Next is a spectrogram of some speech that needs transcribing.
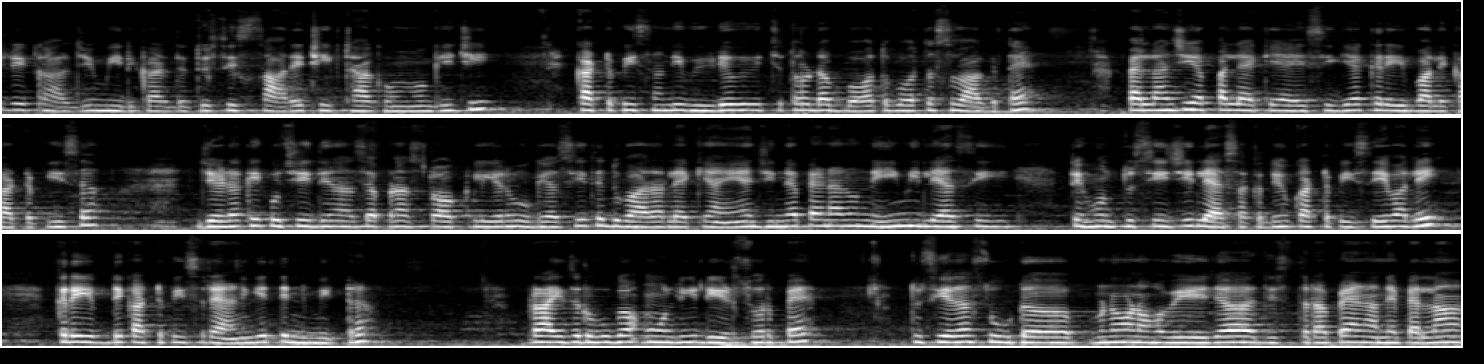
ਸ਼੍ਰੀ ਅਕਾਲ ਜੀ, ਉਮੀਦ ਕਰਦੇ ਤੁਸੀਂ ਸਾਰੇ ਠੀਕ ਠਾਕ ਹੋਵੋਗੇ ਜੀ। ਕੱਟ ਪੀਸਾਂ ਦੀ ਵੀਡੀਓ ਵਿੱਚ ਤੁਹਾਡਾ ਬਹੁਤ-ਬਹੁਤ ਸਵਾਗਤ ਹੈ। ਪਹਿਲਾਂ ਜੀ ਆਪਾਂ ਲੈ ਕੇ ਆਏ ਸੀਗੇ ਕਰੇਬ ਵਾਲੇ ਕੱਟ ਪੀਸ, ਜਿਹੜਾ ਕਿ ਕੁਝ ਹੀ ਦਿਨਾਂ ਸੇ ਆਪਣਾ ਸਟਾਕ ਕਲੀਅਰ ਹੋ ਗਿਆ ਸੀ ਤੇ ਦੁਬਾਰਾ ਲੈ ਕੇ ਆਏ ਆ। ਜਿਨ੍ਹਾਂ ਭੈਣਾਂ ਨੂੰ ਨਹੀਂ ਮਿਲਿਆ ਸੀ ਤੇ ਹੁਣ ਤੁਸੀਂ ਜੀ ਲੈ ਸਕਦੇ ਹੋ ਕੱਟ ਪੀਸ ਇਹ ਵਾਲੇ। ਕਰੇਬ ਦੇ ਕੱਟ ਪੀਸ ਰਹਿਣਗੇ 3 ਮੀਟਰ। ਪ੍ਰਾਈਸ ਰਹੂਗਾ ਓਨਲੀ 150 ਰੁਪਏ। ਤੁਸੀਂ ਇਹਦਾ ਸੂਟ ਬਣਾਉਣਾ ਹੋਵੇ ਜਾਂ ਜਿਸ ਤਰ੍ਹਾਂ ਭੈਣਾਂ ਨੇ ਪਹਿਲਾਂ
